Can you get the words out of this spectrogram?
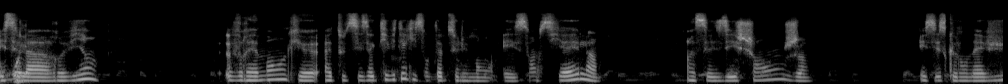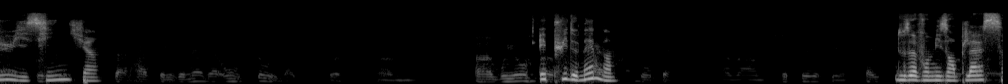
Et cela revient vraiment que à toutes ces activités qui sont absolument essentielles, à ces échanges, et c'est ce que l'on a vu ici, et puis de même, nous avons mis en place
